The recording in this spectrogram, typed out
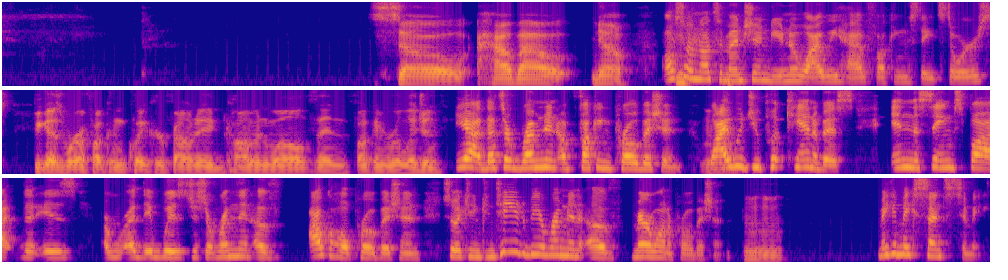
So how about no? Also, not to mention, do you know why we have fucking state stores? Because we're a fucking Quaker founded commonwealth and fucking religion. Yeah, that's a remnant of fucking prohibition. Why Mhm. would you put cannabis in the same spot that is a, it was just a remnant of alcohol prohibition so it can continue to be a remnant of marijuana prohibition? Mhm. Make it make sense to me.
